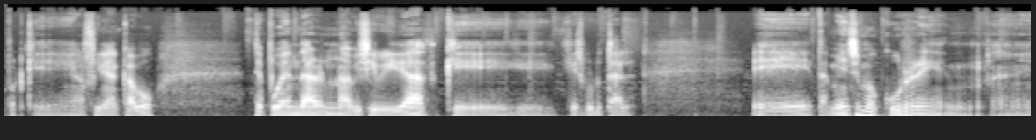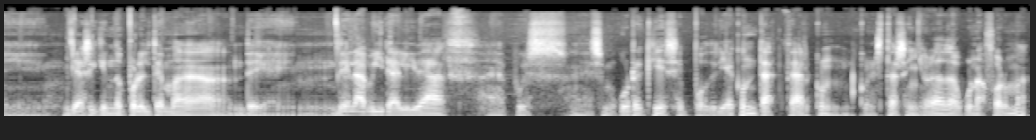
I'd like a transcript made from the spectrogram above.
porque al fin y al cabo te pueden dar una visibilidad que es brutal. Eh, también se me ocurre, eh, ya siguiendo por el tema de, la viralidad, eh, pues se me ocurre que se podría contactar con, esta señora de alguna forma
